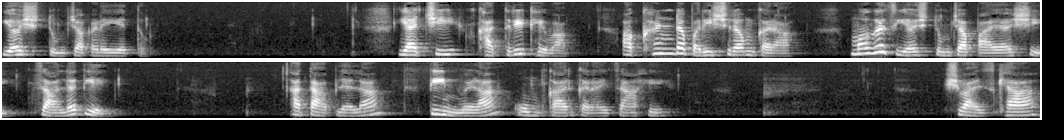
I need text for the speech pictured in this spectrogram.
यश तुमच्याकडे येतं. याची खात्री ठेवा. अखंड परिश्रम करा. मगच यश तुमच्या पायाशी चालत येईल. आता आपल्याला तीन वेळा ओंकार करायचा आहे. श्वास घ्या.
